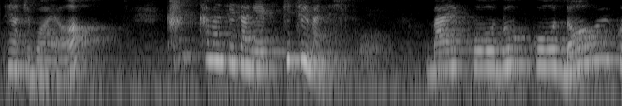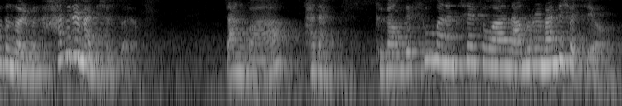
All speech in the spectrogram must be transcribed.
생각해 보아요. 캄캄한 세상에 빛을 만드시고 맑고 높고 넓고도 넓은 하늘을 만드셨어요. 땅과 바다, 그 가운데 수많은 채소와 나무를 만드셨지요.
